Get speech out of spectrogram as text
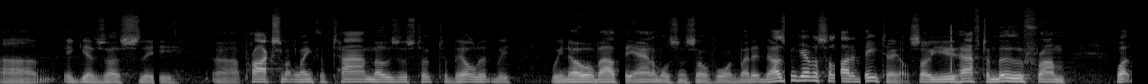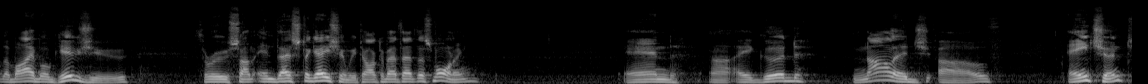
um, it gives us the uh, approximate length of time Moses took to build it. We, we know about the animals and so forth, but it doesn't give us a lot of detail. So you have to move from what the Bible gives you through some investigation. We talked about that this morning. And uh, a good knowledge of ancient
